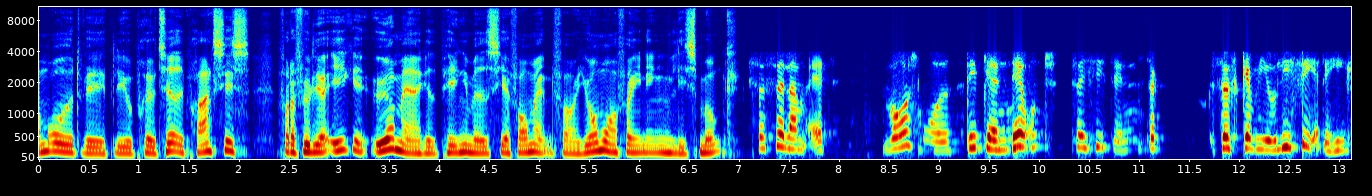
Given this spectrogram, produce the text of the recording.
området vil blive prioriteret i praksis, for der følger ikke øremærket penge med, siger formand for Jordmorforeningen Lis Munk. Så selvom at vores område det bliver nævnt, så i sidste ende, så, så skal vi jo lige se, at det hele,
